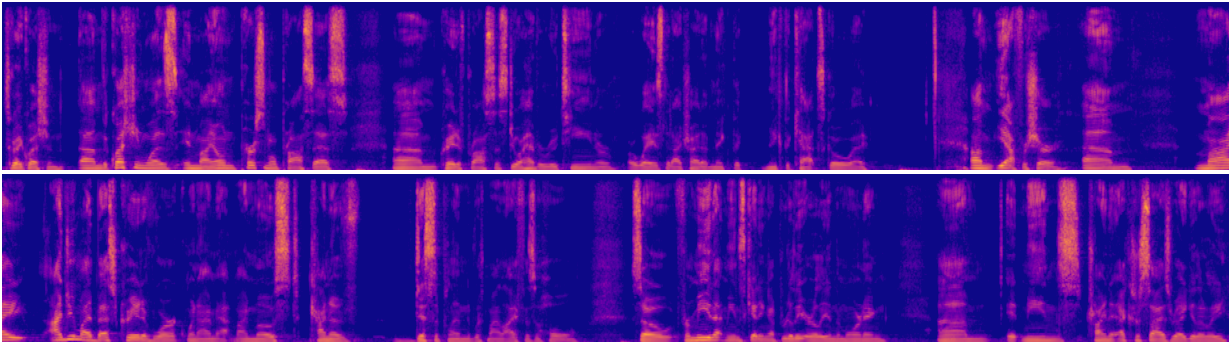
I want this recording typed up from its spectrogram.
It's a great question. Um, the question was in my own personal process, um, creative process. Do I have a routine or, or, ways that I try to make the make the cats go away? Um, yeah, for sure. Um, my I do my best creative work when I'm at my most kind of disciplined with my life as a whole. So for me, that means getting up really early in the morning. Um, it means trying to exercise regularly,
